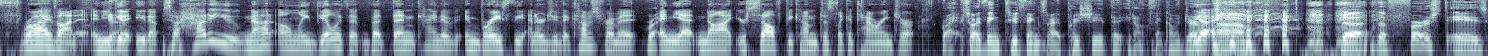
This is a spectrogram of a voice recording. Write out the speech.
thrive on it and you Yeah. get it, you know. So, how do you not only deal with it, but then kind of embrace the energy that comes from it Right. and yet not yourself become just like a towering jerk? Right. So I think two things, and I appreciate that you don't think I'm a jerk. Yeah. Um, the the first is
